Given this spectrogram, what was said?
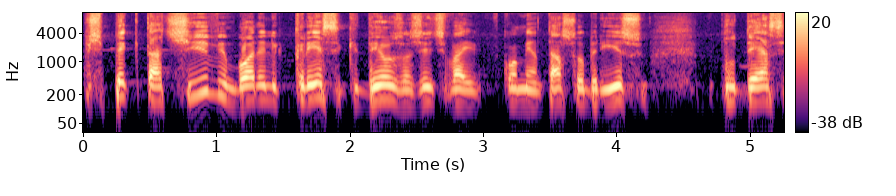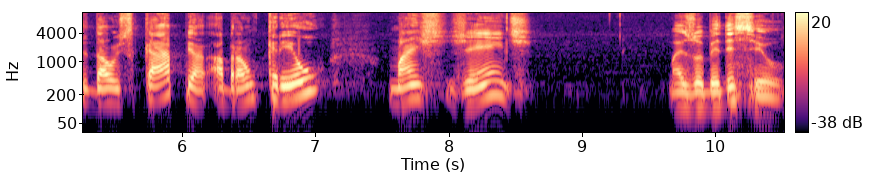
expectativa, embora ele cresça que Deus, a gente vai comentar sobre isso, pudesse dar o escape, Abraão creu, mas, gente. Mas obedeceu.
